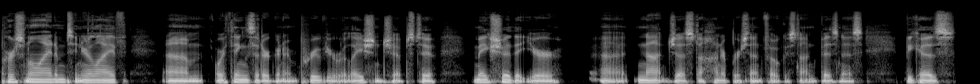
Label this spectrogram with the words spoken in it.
personal items in your life um, or things that are going to improve your relationships to make sure that you're uh, not just 100% focused on business because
